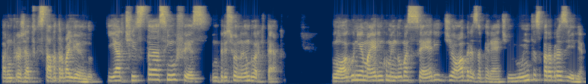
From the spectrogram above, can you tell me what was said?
para um projeto que estava trabalhando, e a artista assim o fez, impressionando o arquiteto. Logo, Niemeyer encomendou uma série de obras a Peretti, muitas para Brasília.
